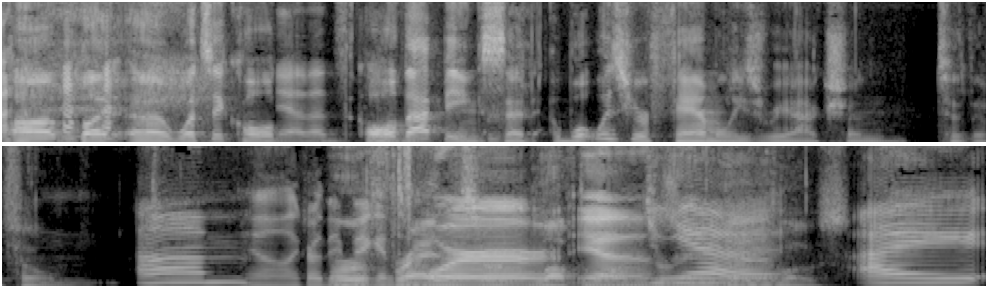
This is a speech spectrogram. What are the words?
Uh, but uh, what's it called? Yeah, that's cool. All that being said, what was your family's reaction to the film? um Yeah. Like, are they or big into friends horror? or loved yeah. ones or Yeah. anything close? I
